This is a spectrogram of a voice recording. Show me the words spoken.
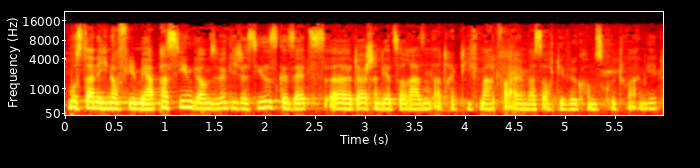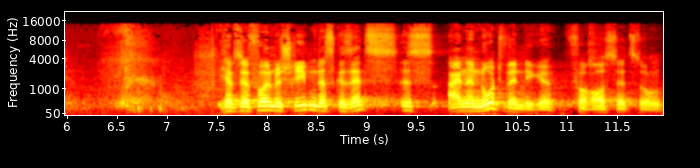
Muss da nicht noch viel mehr passieren? Glauben Sie wirklich, dass dieses Gesetz äh, Deutschland jetzt so rasend attraktiv macht, vor allem was auch die Willkommenskultur angeht? Ich habe es ja vorhin beschrieben, das Gesetz ist eine notwendige Voraussetzung,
